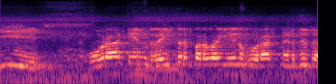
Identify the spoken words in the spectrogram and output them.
ಈ ಹೋರಾಟ ಏನು ರೈತರ ಪರವಾಗಿ ಏನು ಹೋರಾಟ ನಡೆದಿದ,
